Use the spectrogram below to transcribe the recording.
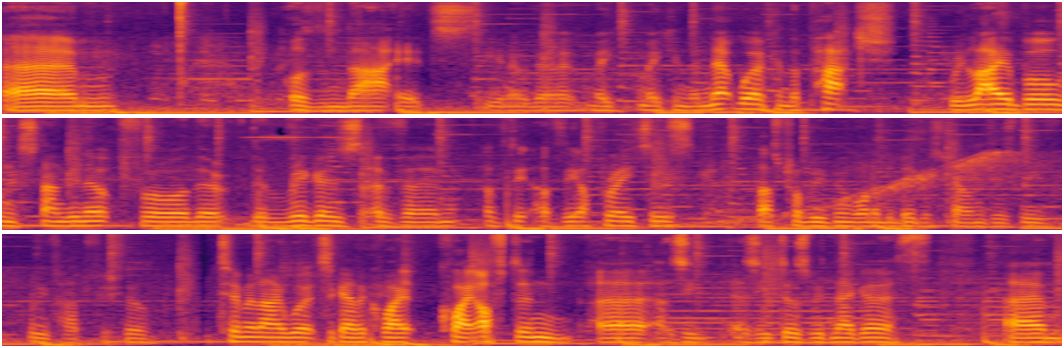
Um, other than that, it's you know the, make, making the network and the patch reliable and standing up for the, the rigours of, um, of, the, of the operators. That's probably been one of the biggest challenges we've, we've had for sure. Tim and I work together quite, quite often, uh, as, he, as he does with Negearth. Um,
